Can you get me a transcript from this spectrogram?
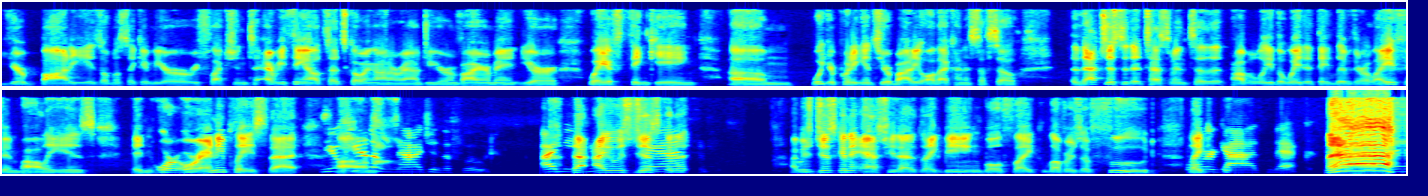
your body is almost like a mirror reflection to everything else that's going on around you your environment your way of thinking um what you're putting into your body all that kind of stuff so that's just a testament to the, probably the way that they live their life in Bali is in or or any place that You Um, can't imagine the food. I mean, that I was just gonna I was just gonna ask you that like being both like lovers of food like orgasmic. ah!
